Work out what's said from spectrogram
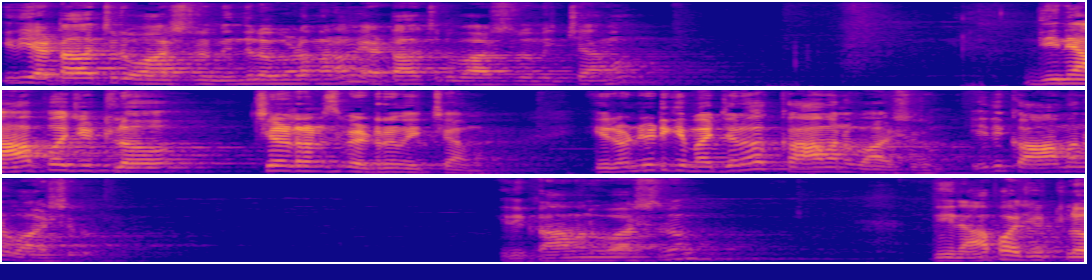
ఇది అటాచ్డ్ వాష్రూమ్. ఇందులో కూడా మనం అటాచ్డ్ వాష్రూమ్ ఇచ్చాము. దీని ఆపోజిట్లో చిల్డ్రన్స్ బెడ్రూమ్ ఇచ్చాము. ఈ రెండింటికి మధ్యలో కామన్ వాష్రూమ్ ఇది కామన్ వాష్రూమ్ ఇది కామన్ వాష్రూమ్ దీని ఆపోజిట్లో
